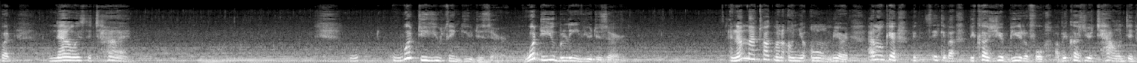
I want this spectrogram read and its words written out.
But now is the time what do you think you deserve? What do you believe you deserve? And I'm not talking about on your own merit. I don't care. Think about because you're beautiful or because you're talented,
